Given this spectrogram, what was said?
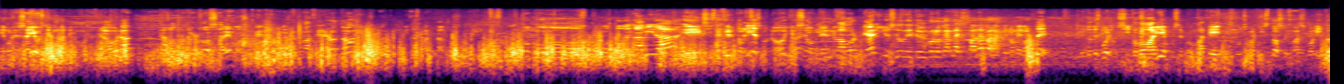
hemos ensayado este combate que vamos a hacer ahora, cada uno de los dos sabemos el movimiento que va a hacer el otro y los movimientos pactados. Como, como todo en la vida, eh, existe cierto riesgo, ¿no? Yo sé dónde él me va a golpear y yo sé dónde tengo que colocar la espada para que no me golpee. Entonces, bueno, si todo va bien, pues el combate es mucho más vistoso y más bonito. Si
